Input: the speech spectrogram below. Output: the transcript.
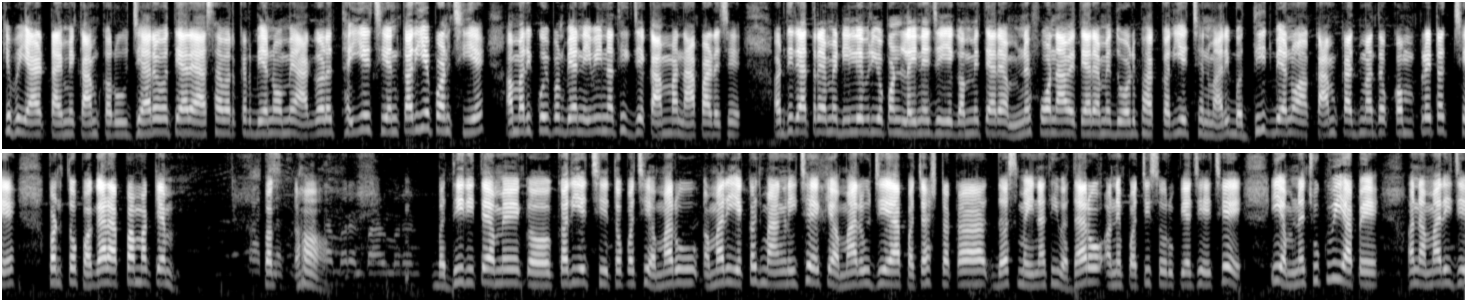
કે ભાઈ આ ટાઈમે કામ કરવું જ્યારે હોય ત્યારે આશા વર્કર બહેનો અમે આગળ જ થઈએ છીએ અને કરીએ પણ છીએ. અમારી કોઈ પણ બેન એવી નથી જે કામમાં ના પાડે છે. અડધી રાત્રે અમે ડિલિવરીઓ પણ લઈને જઈએ. ગમે ત્યારે અમને ફોન આવે ત્યારે અમે દોડ ભાગ કરીએ છીએ. અને મારી બધી જ બહેનો આ કામકાજમાં તો કમ્પ્લીટ જ છે. પણ તો પગાર આપવામાં કેમ? હા. બધી રીતે અમે કરીએ છીએ. તો પછી અમારું અમારી એક જ માંગણી છે કે અમારું જે આ પચાસ ટકા દસ મહિનાથી વધારો અને પચીસો રૂપિયા જે છે એ અમને ચૂકવી આપે અને અમારી જે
